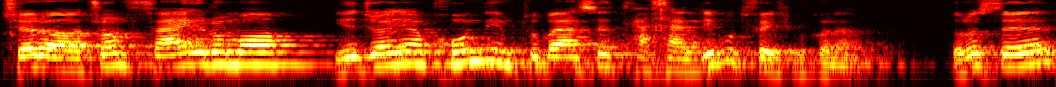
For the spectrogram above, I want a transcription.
چرا؟ چون فیع رو ما یه جایی هم خوندیم تو بحث تخلی بود فکر می‌کنم. درسته؟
